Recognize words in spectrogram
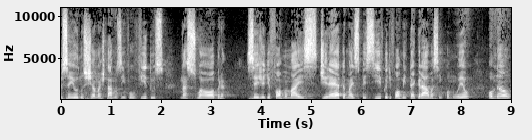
o Senhor nos chama a estarmos envolvidos na sua obra, seja de forma mais direta, mais específica, de forma integral, assim como eu, ou não,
